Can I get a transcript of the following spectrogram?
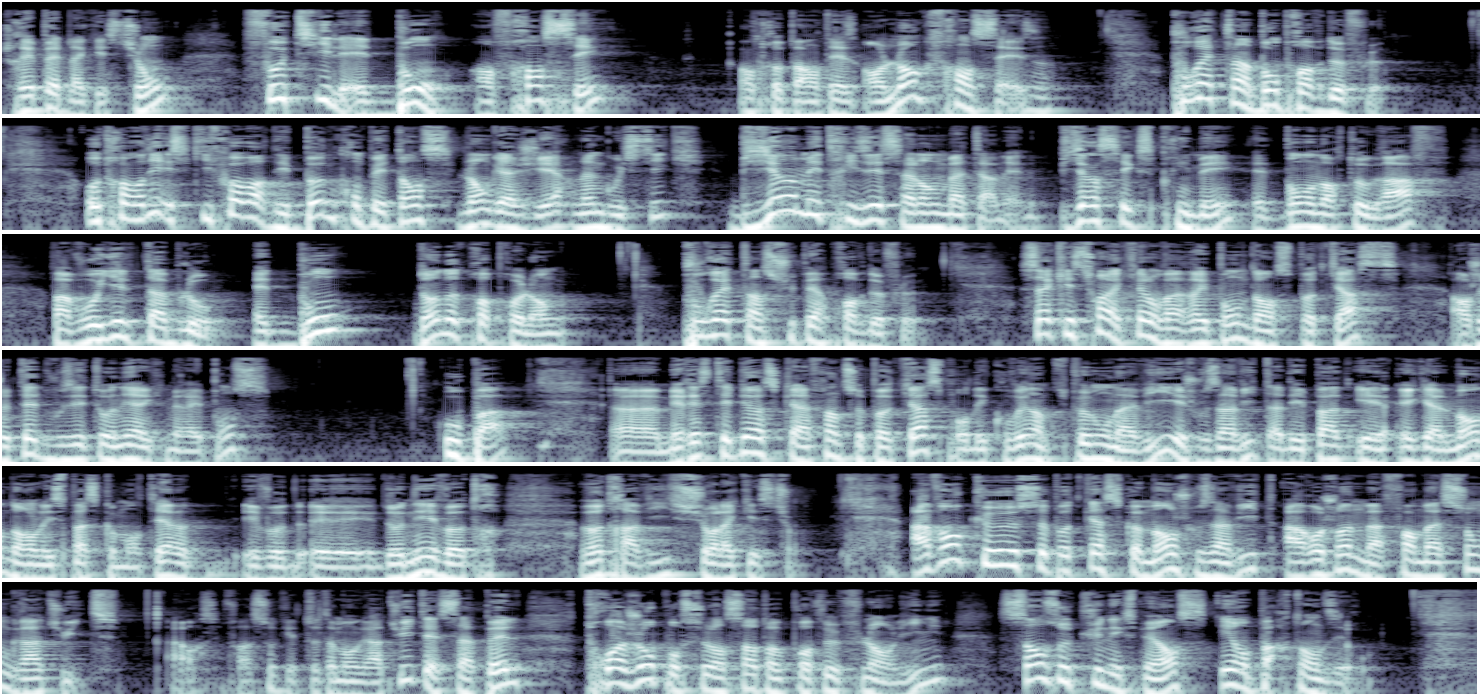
Je répète la question. Faut-il être bon en français, entre parenthèses, en langue française, pour être un bon prof de FLE Autrement dit, est-ce qu'il faut avoir des bonnes compétences langagières, linguistiques, bien maîtriser sa langue maternelle, bien s'exprimer, être bon en orthographe, enfin voyez le tableau, être bon dans notre propre langue pour être un super prof de FLE C'est la question à laquelle on va répondre dans ce podcast. Alors je vais peut-être vous étonner avec mes réponses ou pas. Euh, mais restez bien jusqu'à la fin de ce podcast pour découvrir un petit peu mon avis et je vous invite à débattre également dans l'espace commentaire et, et, donner votre avis sur la question. Avant que ce podcast commence, je vous invite à rejoindre ma formation gratuite. Alors c'est une formation qui est totalement gratuite, elle s'appelle 3 jours pour se lancer en tant que prof de FLE en ligne, sans aucune expérience et en partant de zéro.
